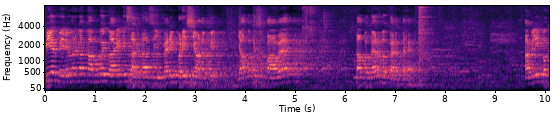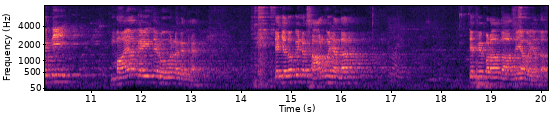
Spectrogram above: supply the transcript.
ਵੀ ਇਹ ਮੇਰੇ ਵਰਗਾ ਕੰਮ ਕੋਈ ਕਰ ਹੀ ਨਹੀਂ ਸਕਦਾ ਸੀ। ਮੇਰੀ ਬੜੀ ਸਿਆਣਪ ਹੈ ਜਬ ਕਿਸ ਪਾਵੈ ਤਬ ਗਰਭ ਕਰਤ ਹੈ। ਅਗਲੀ ਪੰਕਤੀ, ਮਾਇਆ ਗਈ ਤੇ ਰੋਣ ਲਗਤ ਹੈ। ਤੇ ਜਦੋਂ ਕੋਈ ਨੁਕਸਾਨ ਹੋ ਜਾਂਦਾ ਨਾ, ਤੇ ਫਿਰ ਬੜਾ ਉਦਾਸ ਜਿਹਾ ਹੋ ਜਾਂਦਾ।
